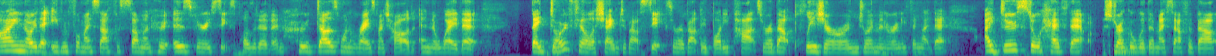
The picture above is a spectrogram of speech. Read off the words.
I know that even for myself, as someone who is very sex positive and who does want to raise my child in a way that they don't feel ashamed about sex or about their body parts or about pleasure or enjoyment or anything like that. I do still have that struggle within myself about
